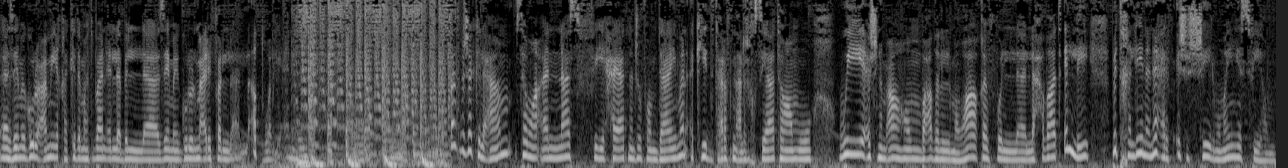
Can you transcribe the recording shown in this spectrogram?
آه، زي ما يقولوا عميقة كذا ما تبان إلا بال آه، زي ما يقولوا المعرفة ال- الأطول يعني. بس بشكل عام سواء الناس في حياتنا نشوفهم دائما أكيد تعرفنا على شخصياتهم و... وعشنا معاهم بعض المواقف واللحظات اللي بتخلينا نعرف إيش الشيء المميز فيهم.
